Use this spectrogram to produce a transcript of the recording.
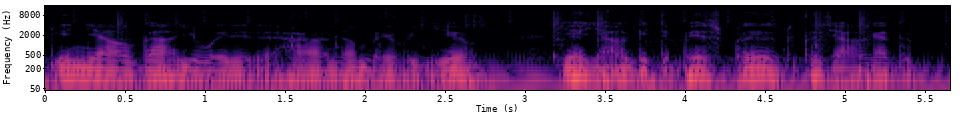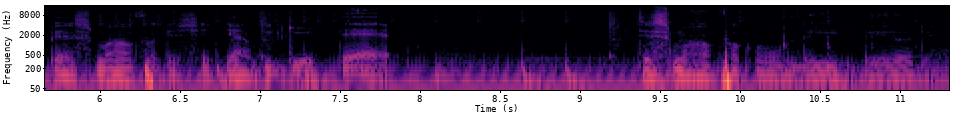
getting y'all evaluated at a higher number every year. Yeah, y'all get the best players because y'all got the best motherfucking shit. Yeah, we get that. This motherfucker won't leave the building.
